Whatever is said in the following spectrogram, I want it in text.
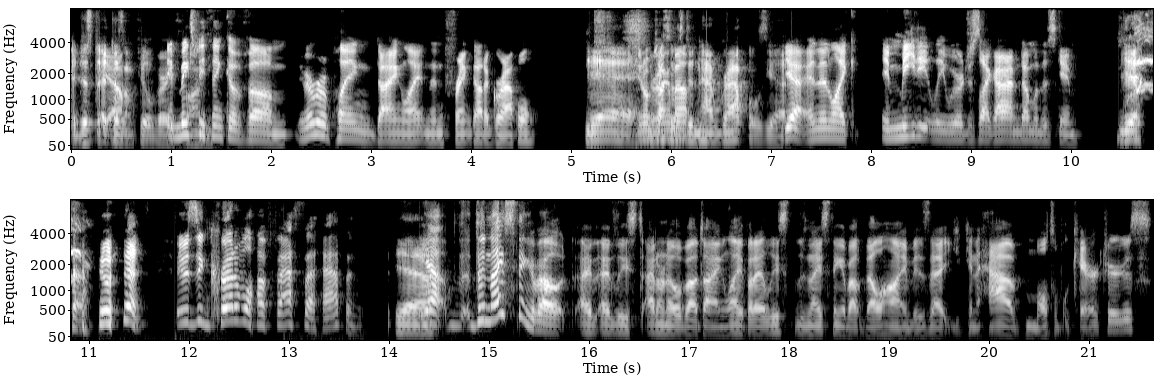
It just it Yeah. doesn't feel very. It makes me think of um. You remember playing Dying Light and then Frank got a grapple? Yeah, You know what I'm talking about? Didn't have grapples yet. Yeah, and then like immediately we were just like, "All right, I'm done with this game. yeah, it was incredible how fast that happened. yeah. yeah the nice thing about at, at least i don't know about dying light but at least the nice thing about valheim is that you can have multiple characters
